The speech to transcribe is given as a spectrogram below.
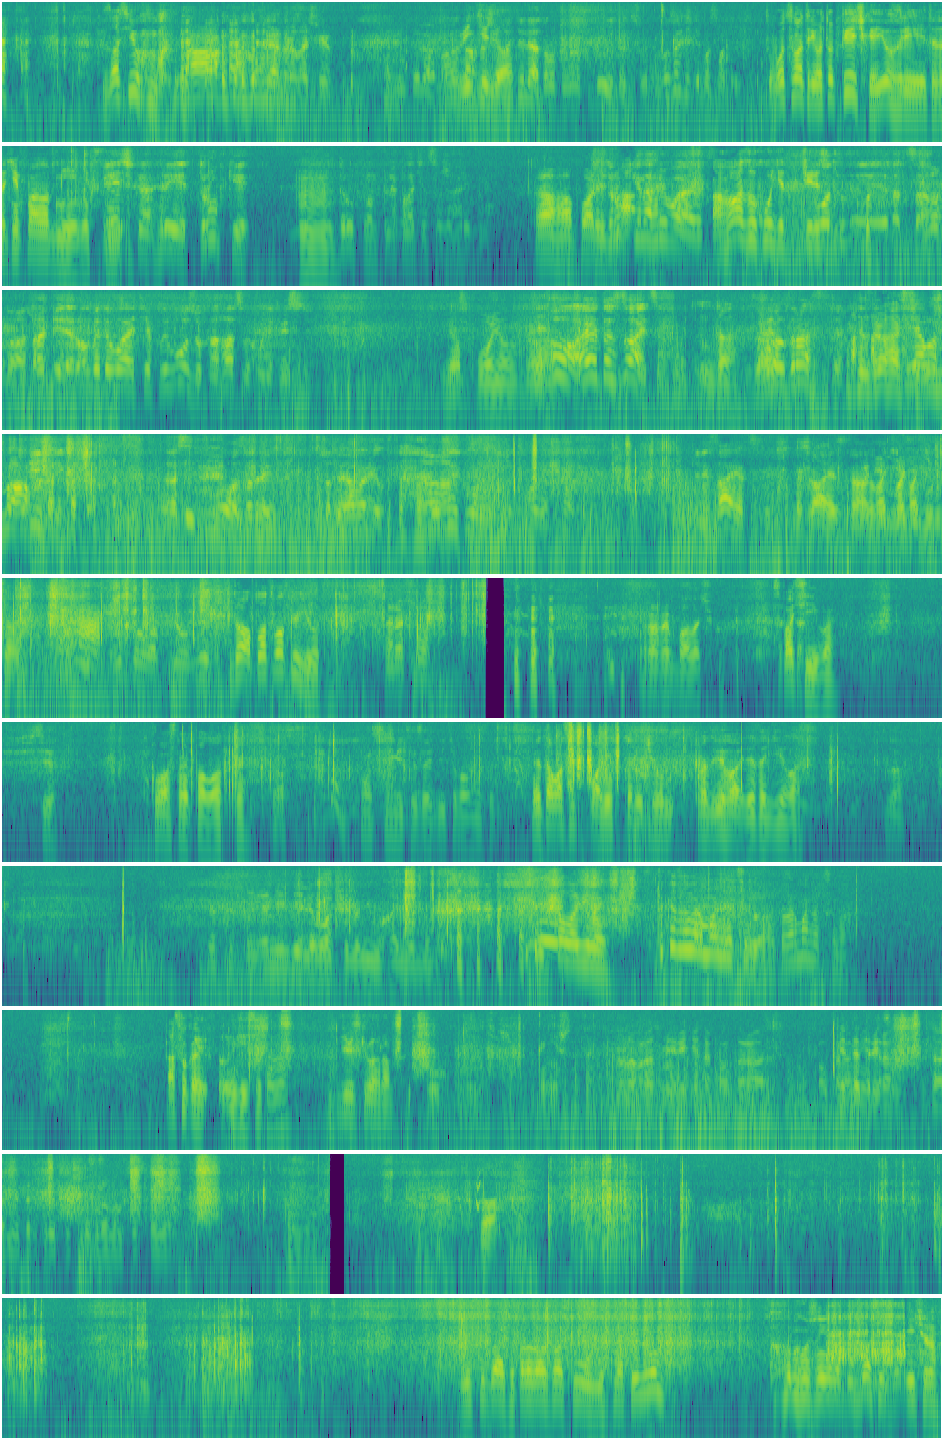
За съемку. А аккумулятор зачем? Вентилятор. Ну, Вентилятор. Вентилятор, вот у нас дует отсюда. Ну зайдите посмотрите. Вот смотри, вот тут печка ее греет, это теплообменник стоит. Печка греет, трубки, трубки, вон, полотенце уже горит, бля. Ага, парень. Трубки нагреваются. А газ уходит через вот трубку. э, этот самый, Ну да. пропеллер, он выдувает теплый воздух, а газ выходит весь. Я понял, да. О, а это Зайцев. Да. О, здравствуйте. Здравствуйте. Я ваш подписчик. Вот, смотри, что ты говорил. Мужик вон. Или Заяц. Заяц, да, Вадим, Вадим, Вадим. Да. Ну что, у вас клюв есть? Да, плотва клюет. Хорошо. Про рыбалочку. Спасибо. Все. Классная палатка. Вон снимите, зайдите вовнутрь. Это вас испанец, короче, он продвигает это дело. Я, ты что, я неделю вообще туда не выходил. блин. Три с половиной. Так это нормальная цена. Это нормальная цена. А сколько весит она? 9 килограмм. О, конечно, это. Ну, она в размере где-то полтора, полтора Метр метра. тридцать. Да, метр тридцать в собранном состоянии. Так. Если дальше продолжать ловлю с мотылем, то можно ее надубасить за вечером.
